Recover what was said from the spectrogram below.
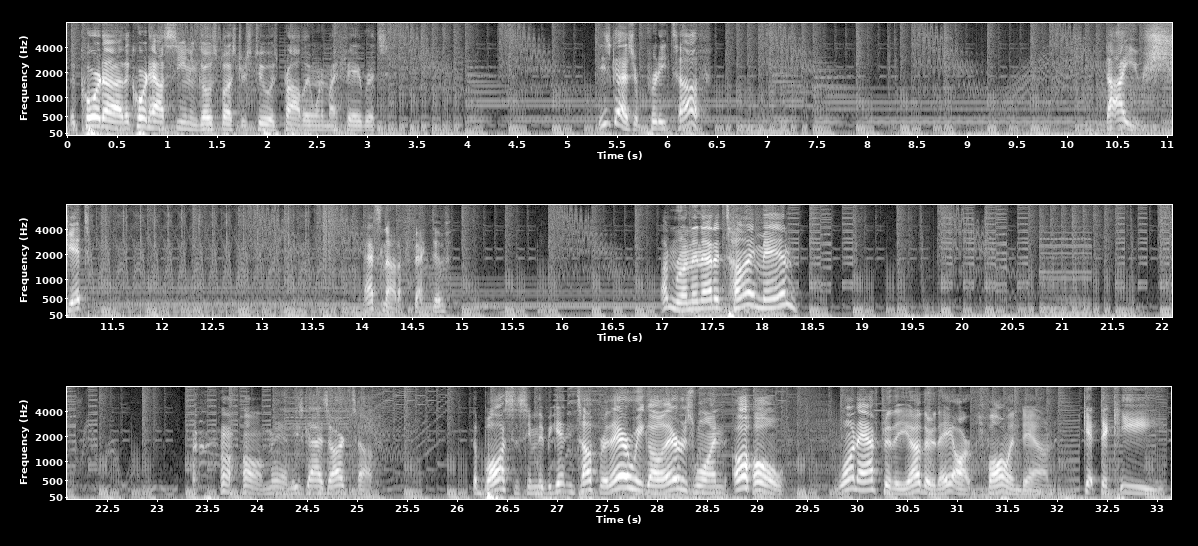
The court, uh, the courthouse scene in Ghostbusters 2 is probably one of my favorites. These guys are pretty tough. Die, you shit! That's not effective. I'm running out of time, man! oh, man, these guys are tough. The bosses seem to be getting tougher. There we go. There's one. Oh! One after the other, they are falling down. Get the key.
